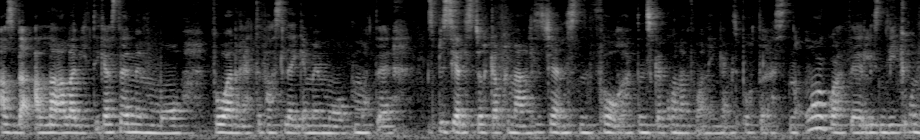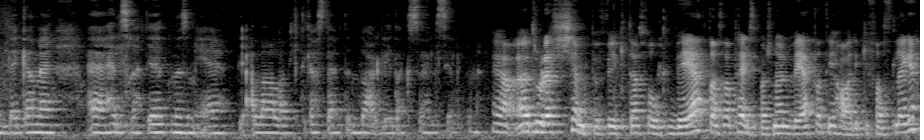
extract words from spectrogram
altså det aller, aller viktigste. Vi må få en rett til fastlege. Vi må på en måte spesielt styrke primærhelsetjenesten for at en skal kunne få en inngangsport til resten òg, og at det er liksom de grunnleggende eh, helserettighetene som er de aller aller viktigste den dagligdagse helsehjelpen. Ja, jeg tror det er kjempeviktig at folk vet, altså at helsepersonell vet at de har ikke fastlege.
